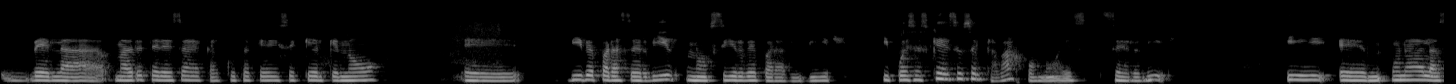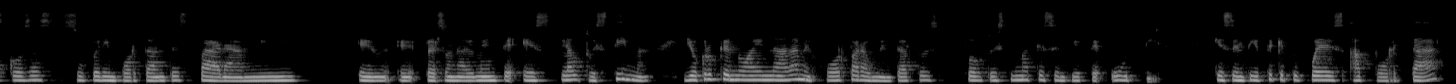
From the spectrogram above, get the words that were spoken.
de la Madre Teresa de Calcuta que dice que el que no eh, vive para servir no sirve para vivir. Y pues es que ese es el trabajo, ¿no? Es servir. Y em, una de las cosas súper importantes para mí em, eh, personalmente es la autoestima. Yo creo que no hay nada mejor para aumentar tu autoestima que sentirte útil, que sentirte que tú puedes aportar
